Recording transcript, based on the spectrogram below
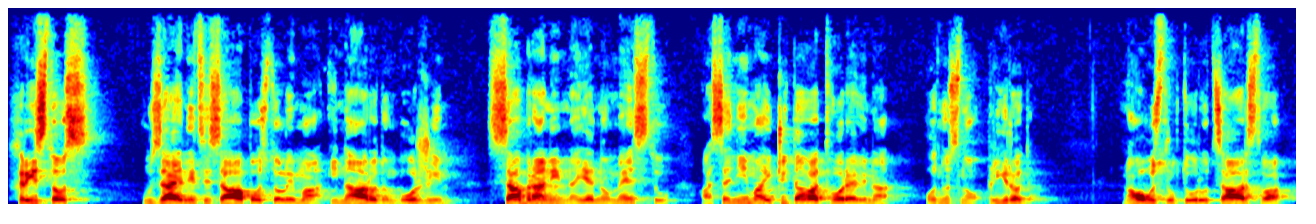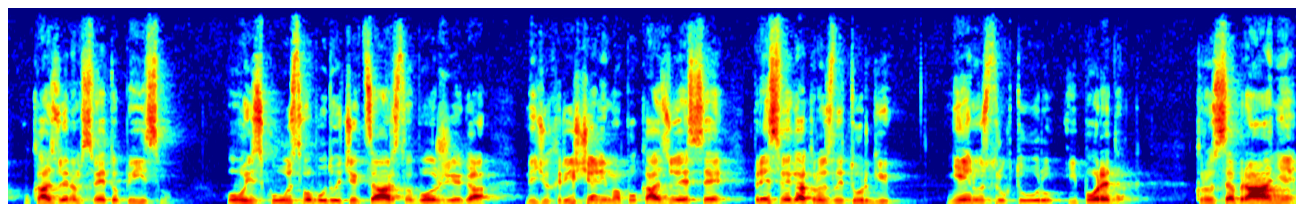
Hristos u zajednici sa apostolima i narodom Božijim, sabranim na jednom mestu, a sa njima i čitava tvorevina, odnosno priroda. Na ovu strukturu carstva ukazuje nam sveto pismo. Ovo iskustvo budućeg carstva Božijega među hrišćanima pokazuje se pre svega kroz liturgiju, njenu strukturu i poredak, kroz sabranje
